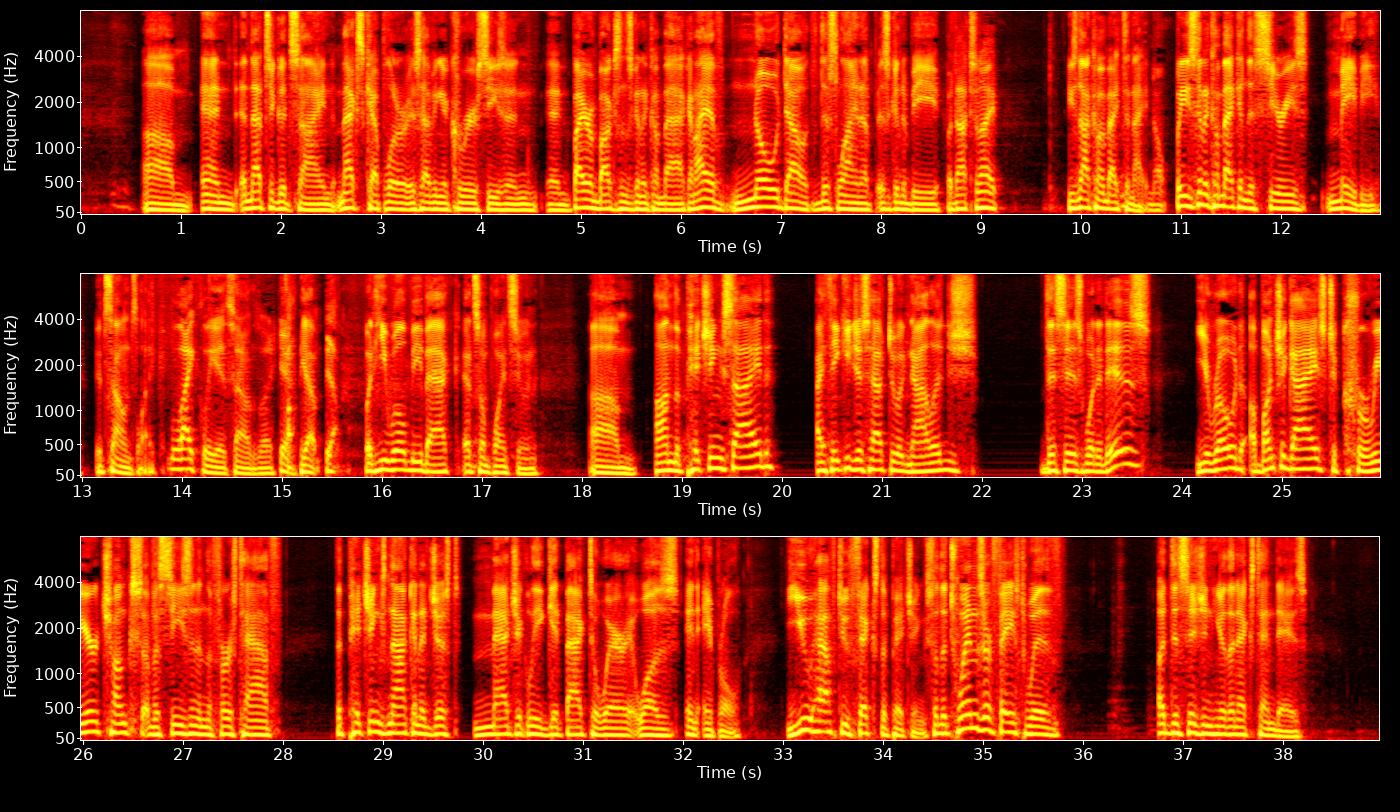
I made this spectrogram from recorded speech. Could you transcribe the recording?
Um, and, and that's a good sign. Max Kepler is having a career season and Byron Buxton's going to come back. And I have no doubt that this lineup is going to be, But not tonight. he's not coming back tonight. No. But he's going to come back in this series. Maybe it sounds like. likely it sounds like. Yeah. Yep. Yeah. But he will be back at some point soon. Um, on the pitching side, I think you just have to acknowledge this is what it is. You rode a bunch of guys to career chunks of a season in the first half. The pitching's not going to just magically get back to where it was in April. You have to fix the pitching. So the Twins are faced with a decision here the next 10 days.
